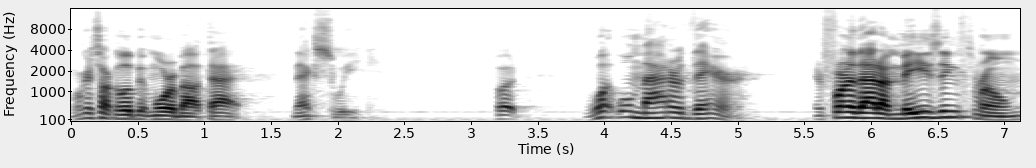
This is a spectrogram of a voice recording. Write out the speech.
we're going to talk a little bit more about that next week. But what will matter there? In front of that amazing throne,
